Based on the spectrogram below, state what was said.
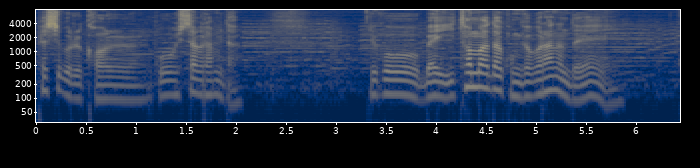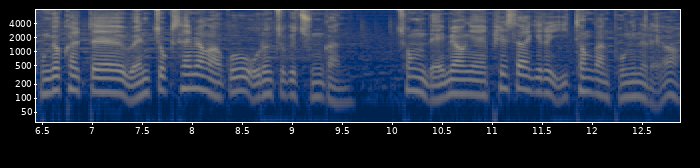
패시브를 걸고 시작을 합니다. 그리고 매 2턴마다 공격을 하는데 공격할 때 왼쪽 3명하고 오른쪽이 중간 총 4명의 필살기를 2턴간 봉인을 해요.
